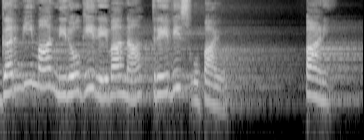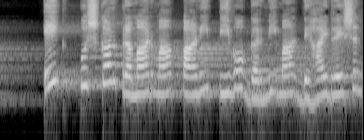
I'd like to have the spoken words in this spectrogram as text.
ગરમીમાં નિરોગી રહેવાના ત્રેવીસ ઉપાયો. પાણી. એક પુષ્કળ પ્રમાણમાં પાણી પીવો ગરમીમાં ડિહાઇડ્રેશન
